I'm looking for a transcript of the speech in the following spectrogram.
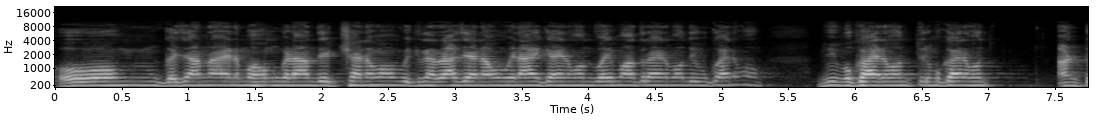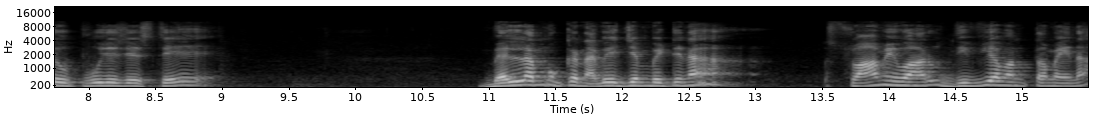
ఓం గజానాయ నమో ఓం గణాంతరిక్షాయ నమో విఘ్నరాజాయ నమో వినాయకాయ ద్వైమాత్రాయ ద్విముఖాయ ద్విముఖాయ త్రిముఖాయ అంటూ పూజ చేస్తే బెల్లం ముక్క నైవేద్యం పెట్టినా స్వామివారు దివ్యవంతమైన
